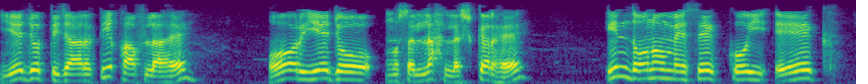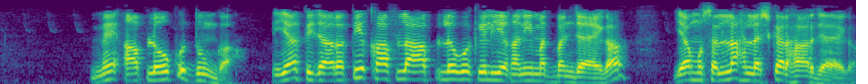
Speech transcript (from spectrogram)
یہ جو تجارتی قافلہ ہے اور یہ جو مسلح لشکر ہے، ان دونوں میں سے کوئی ایک میں آپ لوگوں کو دوں گا۔ یا تجارتی قافلہ آپ لوگوں کے لیے غنیمت بن جائے گا، یا مسلح لشکر ہار جائے گا۔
